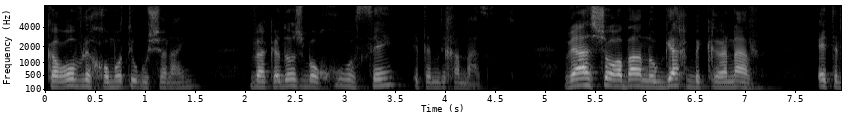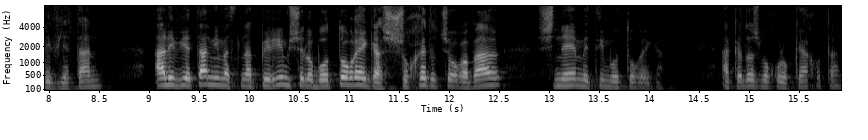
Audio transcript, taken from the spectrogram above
קרוב לחומות ירושלים, והקדוש ברוך הוא עושה את המלחמה הזאת. ואז שור הבר נוגח בקרניו את הלוויתן, הלוויתן עם הסנפירים שלו באותו רגע שוחט את שור הבר, שניהם מתים באותו רגע. הקדוש ברוך הוא לוקח אותם,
